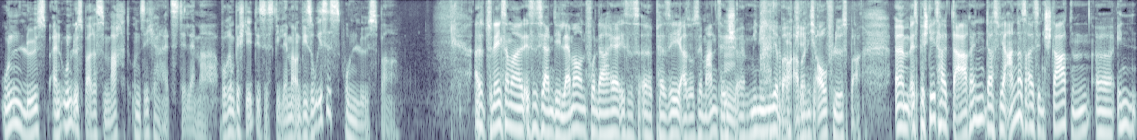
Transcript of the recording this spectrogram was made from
unlös ein unlösbares Macht- und Sicherheitsdilemma. Worin besteht dieses Dilemma und wieso ist es unlösbar? Also zunächst einmal ist es ja ein Dilemma und von daher ist es äh, per se, also semantisch, hm. äh, minimierbar, okay. aber nicht auflösbar. Ähm, es besteht halt darin, dass wir anders als in Staaten äh, in,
